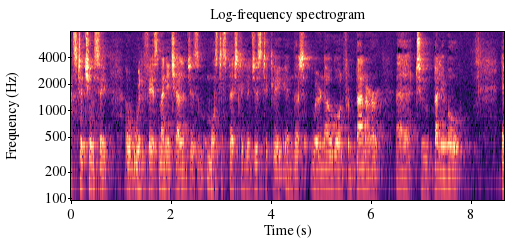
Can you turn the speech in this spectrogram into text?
constituency, uh, we'll face many challenges, most especially logistically, in that we're now going from Banagher uh, to Ballymoe. Uh,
